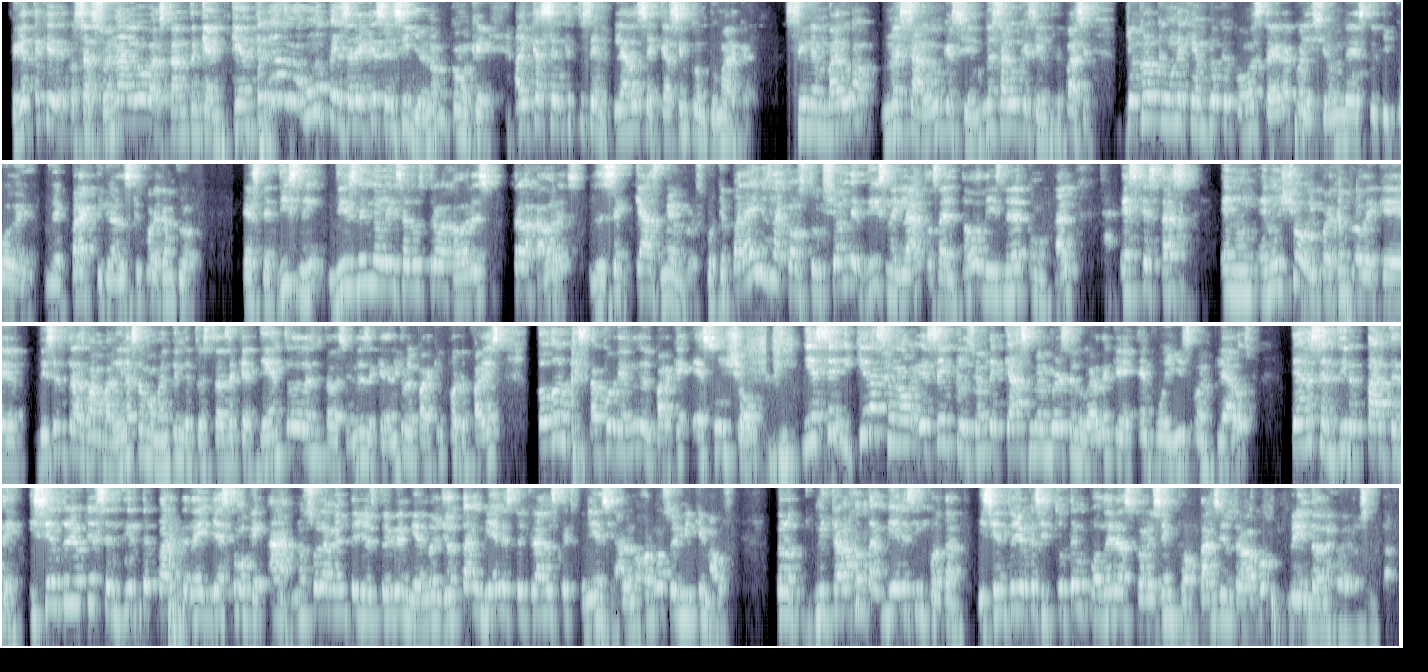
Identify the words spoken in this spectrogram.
Fíjate que, o sea, suena algo bastante que, que uno, uno pensaría que es sencillo, ¿no? Como que hay que hacer que tus empleados se casen con tu marca. Sin embargo, no es algo que siempre, no es algo que siempre pase. Yo creo que un ejemplo que podemos traer a coalición de este tipo de, de prácticas es que, por ejemplo, este Disney, Disney no le dice a sus trabajadores trabajadores, les dice cast members, porque para ellos la construcción de Disneyland, o sea, el todo Disney como tal, es que estás en un, en un show y, por ejemplo, de que dicen tras bambalinas al momento en que tú estás, de que dentro de las instalaciones, de que dentro del parque, porque para ellos todo lo que está ocurriendo en el parque es un show y, ese, y quieras o no, esa inclusión de cast members en lugar de que employees o empleados, te hace sentir parte de. Y siento yo que el sentirte parte de ya es como que, ah, no solamente yo estoy vendiendo, yo también estoy creando esta experiencia. A lo mejor no soy Mickey Mouse, pero mi trabajo también es importante. Y siento yo que si tú te empoderas con esa importancia del trabajo, brindas mejores resultados.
